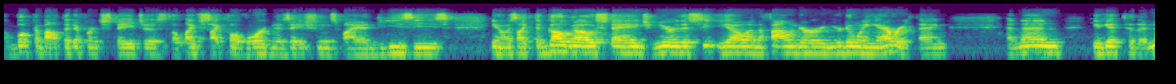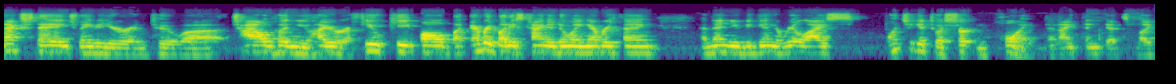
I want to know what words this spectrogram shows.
a book about the different stages the life cycle of organizations by adizes you know it's like the go-go stage and you're the ceo and the founder and you're doing everything and then you get to the next stage maybe you're into uh, childhood and you hire a few people but everybody's kind of doing everything and then you begin to realize once you get to a certain point and i think it's like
